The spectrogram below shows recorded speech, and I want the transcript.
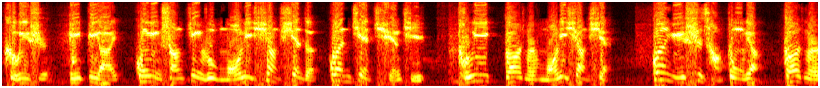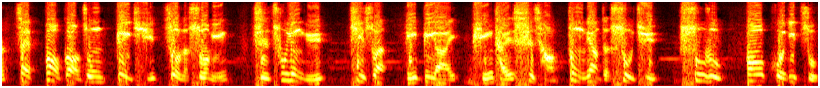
可谓是 ABI 供应商进入魔力象限的关键前提。图一，Gardner 魔力象限。关于市场动量，Gardner 在报告中对其做了说明，指出用于计算 ABI 平台市场动量的数据输入包括一组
